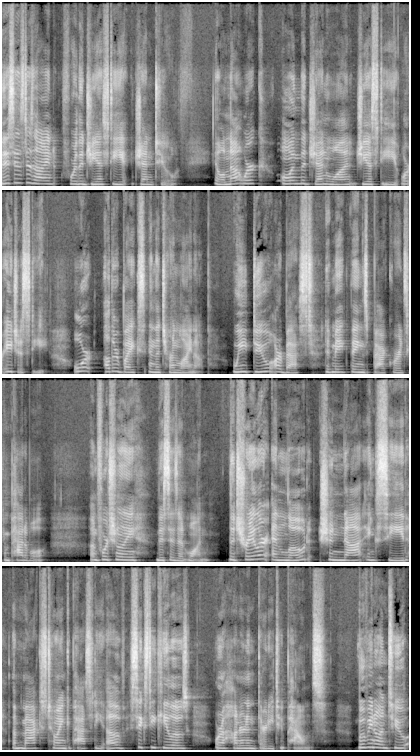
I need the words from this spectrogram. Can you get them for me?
This is designed for the GSD Gen 2. It will not work on the Gen 1 GSD or HSD or other bikes in the Tern lineup. We do our best to make things backwards compatible. Unfortunately, this isn't one. The trailer and load should not exceed the max towing capacity of 60 kilos or 132 pounds. Moving on to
